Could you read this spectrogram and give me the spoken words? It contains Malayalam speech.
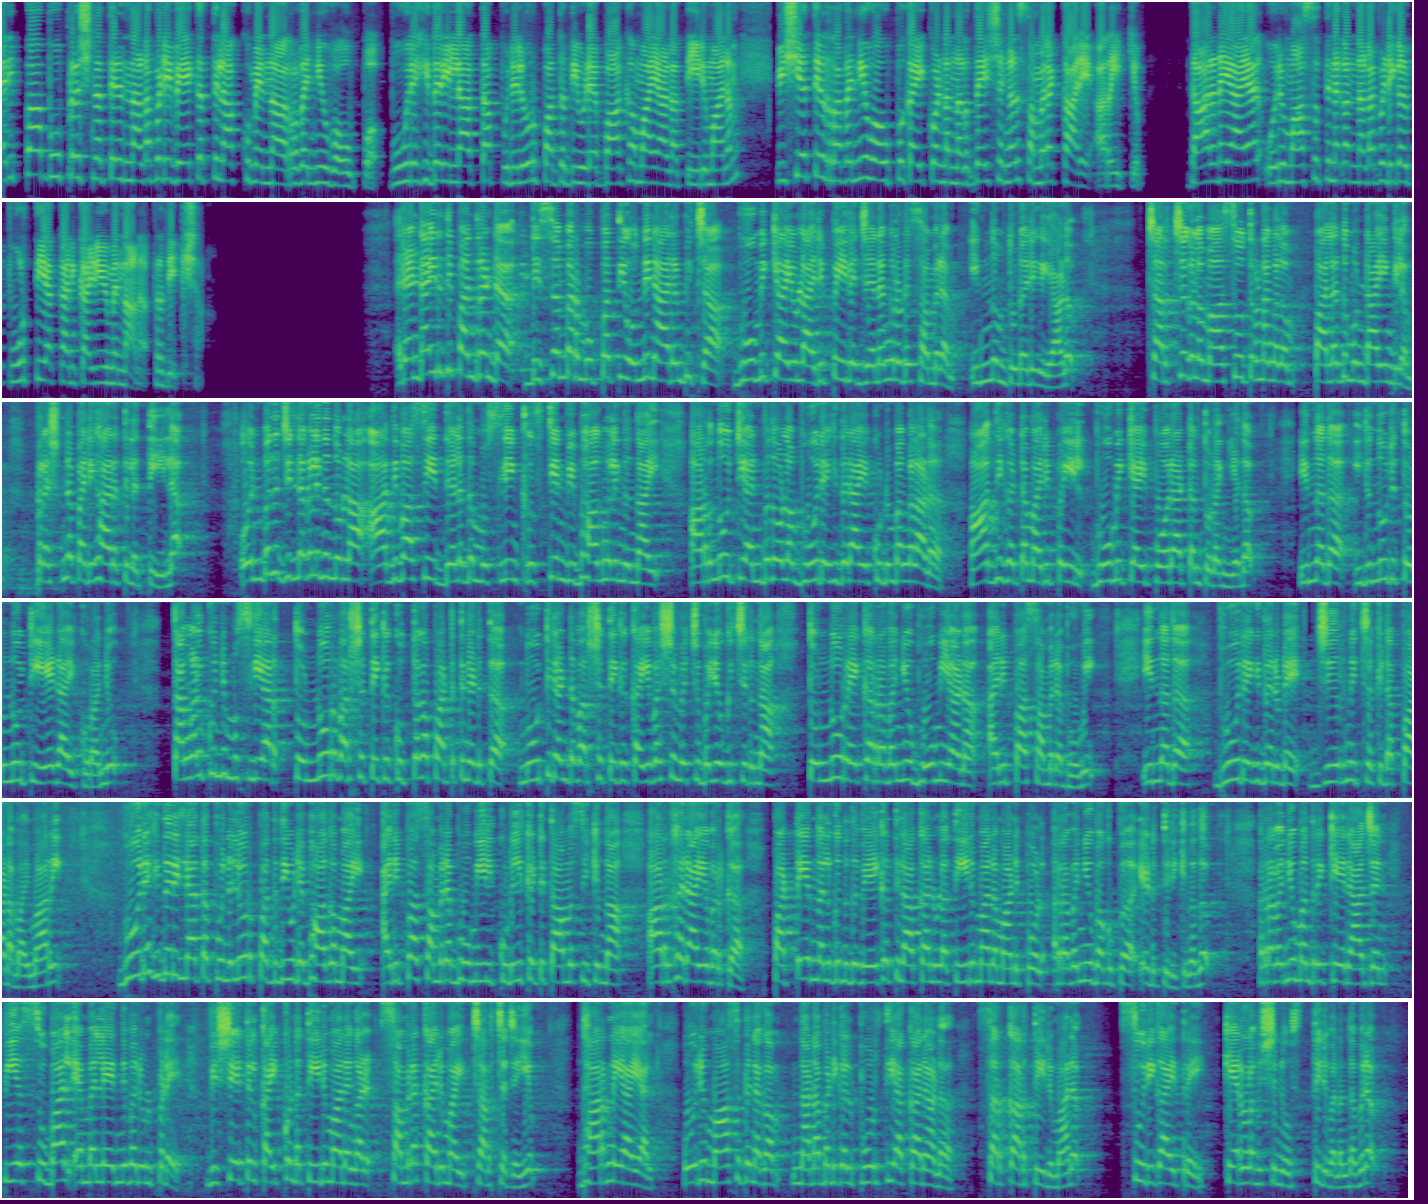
അരിപ്പ ഭൂപ്രശ്നത്തിൽ നടപടി വേഗത്തിലാക്കുമെന്ന് റവന്യൂ വകുപ്പ്. ഭൂരഹിതരില്ലാത്ത പുനലൂർ പദ്ധതിയുടെ ഭാഗമായാണ് തീരുമാനം. വിഷയത്തിൽ റവന്യൂ വകുപ്പ് കൈക്കൊണ്ട നിർദ്ദേശങ്ങൾ സമരക്കാരെ അറിയിക്കും. ധാരണയായാൽ ഒരു മാസത്തിനകം നടപടികൾ പൂർത്തിയാക്കാൻ കഴിയുമെന്നാണ് പ്രതീക്ഷ. രണ്ടായിരത്തി പന്ത്രണ്ട് ഡിസംബർ മുപ്പത്തി ഒന്നിന് ആരംഭിച്ച ഭൂമിക്കായുള്ള അരിപ്പയിലെ ജനങ്ങളുടെ സമരം ഇന്നും തുടരുകയാണ്. ചർച്ചകളും ആസൂത്രണങ്ങളും പലതുമുണ്ടായെങ്കിലും പ്രശ്ന പരിഹാരത്തിലെത്തിയില്ല ഒൻപത് ജില്ലകളിൽ നിന്നുള്ള ആദിവാസി ദളിത് മുസ്ലിം ക്രിസ്ത്യൻ വിഭാഗങ്ങളിൽ നിന്നായി അറുന്നൂറ്റി അൻപതോളം ഭൂരഹിതരായ കുടുംബങ്ങളാണ് ആദ്യഘട്ടം അരിപ്പയിൽ ഭൂമിക്കായി പോരാട്ടം തുടങ്ങിയത്. ഇന്നത് ഇരുന്നൂറ്റി തൊണ്ണൂറ്റിയേഴായി കുറഞ്ഞു. തങ്ങൾക്കുഞ്ഞു മുസ്ലിയാർ തൊണ്ണൂറ് വർഷത്തേക്ക് കുത്തക പാട്ടത്തിനെടുത്ത് നൂറ്റിരണ്ട് വർഷത്തേക്ക് കൈവശം വെച്ച് ഉപയോഗിച്ചിരുന്ന തൊണ്ണൂറ് ഏക്കർ റവന്യൂ ഭൂമിയാണ് അരിപ്പ സമരഭൂമി. ഇന്നത് ഭൂരഹിതരുടെ ജീർണിച്ച കിടപ്പാടമായി മാറി. ഭൂരഹിതരില്ലാത്ത പുനലൂർ പദ്ധതിയുടെ ഭാഗമായി അരിപ്പ സമരഭൂമിയിൽ കുടിൽകെട്ടി താമസിക്കുന്ന അർഹരായവർക്ക് പട്ടയം നൽകുന്നത് വേഗത്തിലാക്കാനുള്ള തീരുമാനമാണിപ്പോൾ റവന്യൂ വകുപ്പ് എടുത്തിരിക്കുന്നത്. റവന്യൂ മന്ത്രി K Rajan P S Subal M L A എന്നിവരുൾപ്പെടെ വിഷയത്തിൽ കൈക്കൊണ്ട തീരുമാനങ്ങൾ സമരക്കാരുമായി ചർച്ച ചെയ്യും. ധാരണയായാൽ ഒരു മാസത്തിനകം നടപടികൾ പൂർത്തിയാക്കാനാണ് സർക്കാർ തീരുമാനം. Suryagayathri Kerala vision news Thiruvananthapuram.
